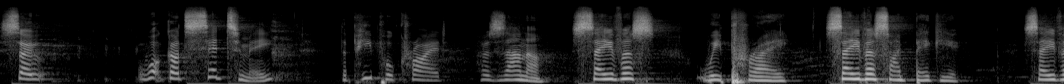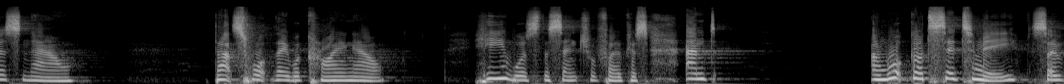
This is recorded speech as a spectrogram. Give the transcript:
So, what God said to me, the people cried, Hosanna. Save us, we pray. Save us, I beg you. Save us now. That's what they were crying out. He was the central focus. And, and what God said to me, so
